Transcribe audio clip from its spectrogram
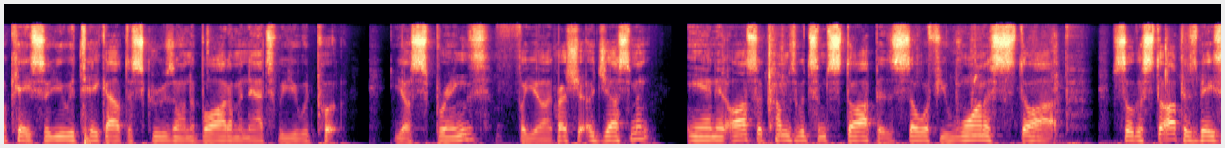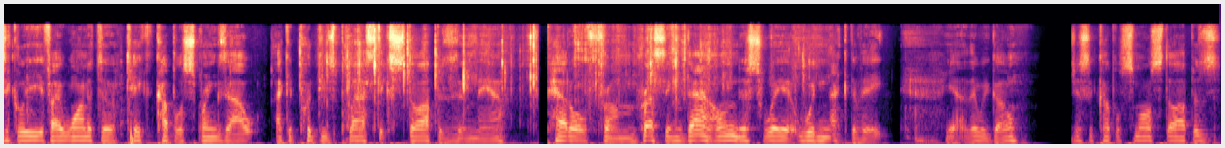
Okay, so you would take out the screws on the bottom and that's where you would put your springs for your pressure adjustment and it also comes with some stoppers. So if you want to stop, so the stop is basically if I wanted to take a couple of springs out, I could put these plastic stoppers in there. Pedal from pressing down, this way it wouldn't activate. Yeah, there we go. Just a couple small stoppers.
